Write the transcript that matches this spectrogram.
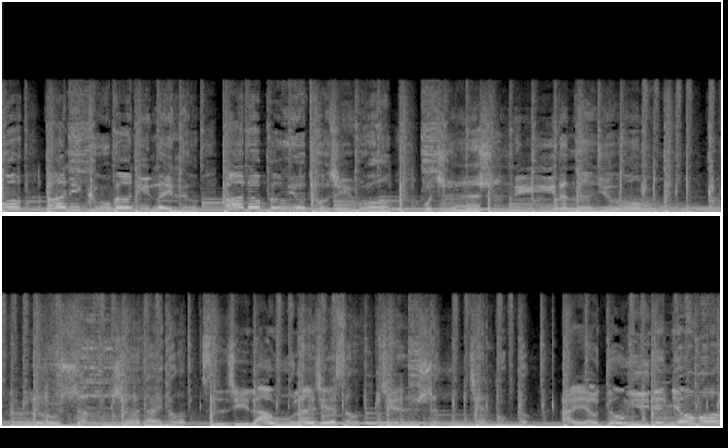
我。怕你哭，怕你泪流，怕男朋友唾弃我，我只是你的男友。路上车太多，司机老无赖。别接送，健身钱不够，还要懂一点幽默。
